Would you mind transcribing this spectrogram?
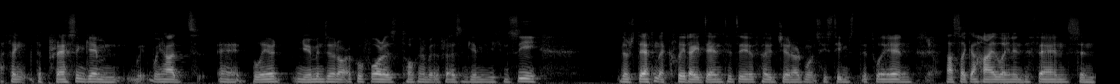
I think the pressing game, we, we had uh, Blair Newman do an article for us talking about the pressing game, and you can see there's definitely a clear identity of how Gerrard wants his teams to play, and Yeah. that's like a high line in defence and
